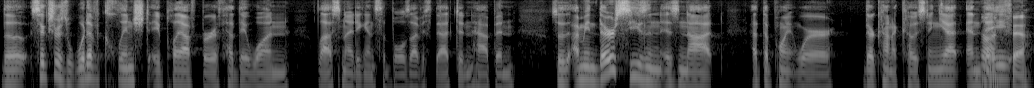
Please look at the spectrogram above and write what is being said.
The Sixers would have clinched a playoff berth had they won last night against the Bulls. Obviously, that didn't happen. So I mean, their season is not at the point where they're kind of coasting yet, and they fair.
